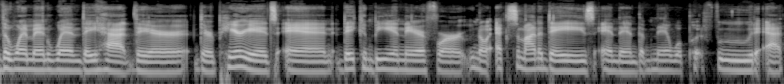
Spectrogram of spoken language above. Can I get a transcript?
the women when they had their their periods and they can be in there for you know x amount of days and then the men would put food at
